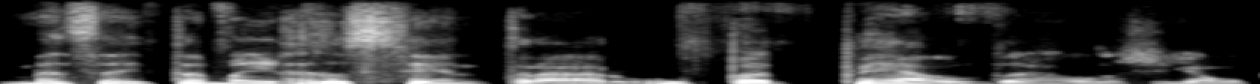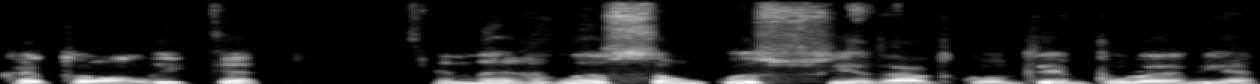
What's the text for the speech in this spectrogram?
mas em também recentrar o papel da religião católica na relação com a sociedade contemporânea,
